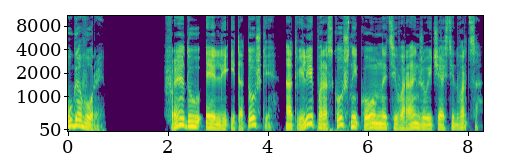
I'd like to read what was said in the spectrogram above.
Уговоры. Фреду, Элли и Татошки отвели по роскошной комнате в оранжевой части дворца.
